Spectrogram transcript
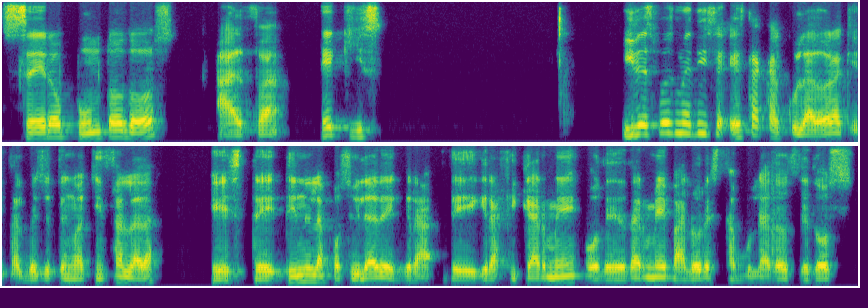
0.2 alfa x. Y después me dice, esta calculadora que tal vez yo tengo aquí instalada, este, tiene la posibilidad de, de graficarme o de darme valores tabulados de dos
